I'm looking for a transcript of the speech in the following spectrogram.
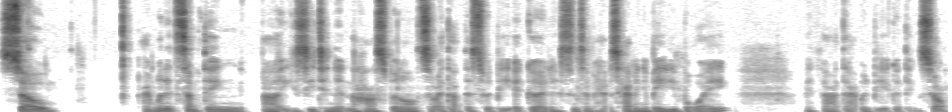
So I wanted something uh, easy to knit in the hospital. So I thought this would be a good, since I was having a baby boy, I thought that would be a good thing. So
